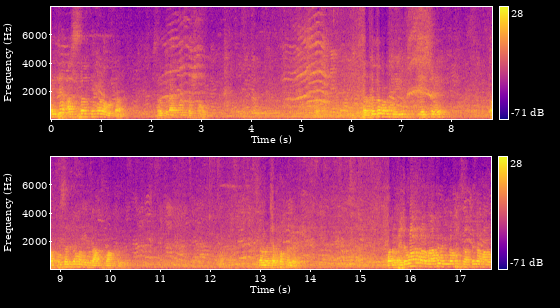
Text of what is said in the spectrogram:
అయితే అశ్రద్ధ కూడా ఉండాలి. శ్రద్ధ లేకపోతే కష్టం శ్రద్ధతో మనం చేస్తే తప్పనిసరిగా మనకు రాత మారుతుంది. మనం చెప్పకుండా మన పెద్దవారు మన మాట విన్నప్పుడు శ్రద్ధగా మనం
